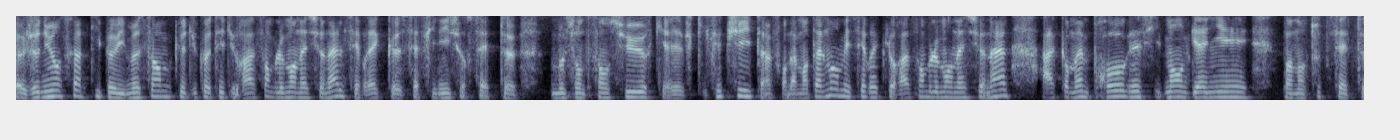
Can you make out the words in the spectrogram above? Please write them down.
Euh, je nuancerai un petit peu. Il me semble que du côté du Rassemblement national, c'est vrai que ça finit sur cette euh, motion de censure qui, fait pchit hein, fondamentalement, mais c'est vrai que le Rassemblement national a quand même progressivement gagné pendant toute cette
